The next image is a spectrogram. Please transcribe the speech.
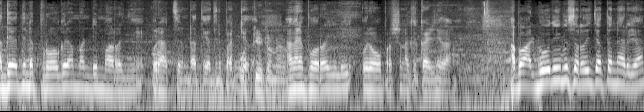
അദ്ദേഹത്തിന്റെ പ്രോഗ്രാം വണ്ടി മറിഞ്ഞ് ഒരു ആക്സിഡന്റ് അദ്ദേഹത്തിന് പറ്റിയത്. അങ്ങനെ പുറകിൽ ഒരു ഓപ്പറേഷനൊക്കെ കഴിഞ്ഞതാണ്. അപ്പോൾ അത്ഭുതദ്വീപ് ശ്രദ്ധിച്ചാൽ തന്നെ അറിയാം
